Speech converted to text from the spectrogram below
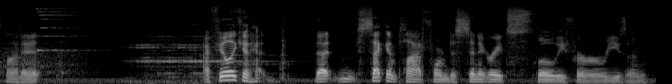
That's not it. I feel like it had that second platform disintegrates slowly for a reason.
